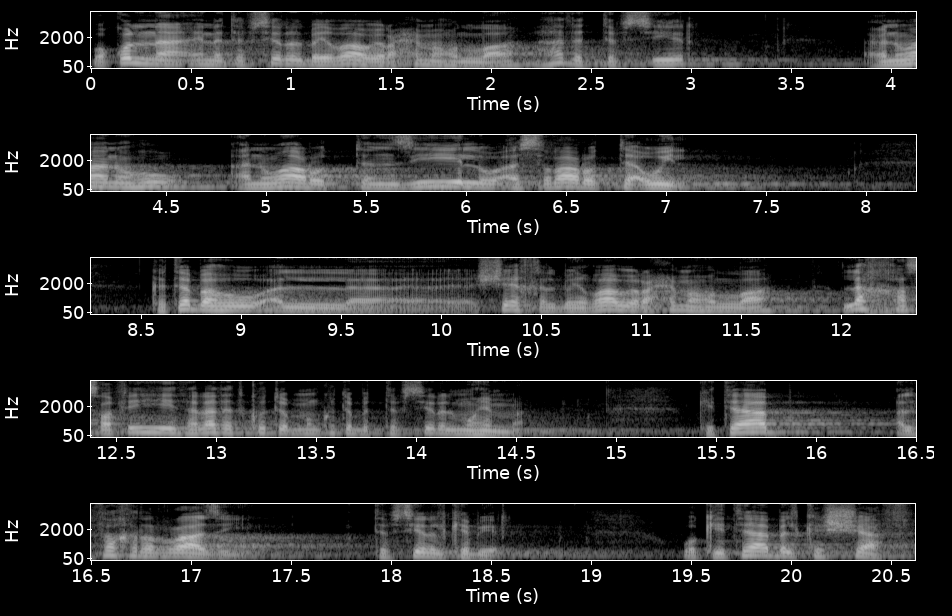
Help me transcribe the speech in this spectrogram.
وقلنا إن تفسير البيضاوي رحمه الله هذا التفسير عنوانه أنوار التنزيل وأسرار التأويل. كتبه الشيخ البيضاوي رحمه الله لخص فيه ثلاثة كتب من كتب التفسير المهمة. كتاب الفخر الرازي التفسير الكبير وكتاب الكشاف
